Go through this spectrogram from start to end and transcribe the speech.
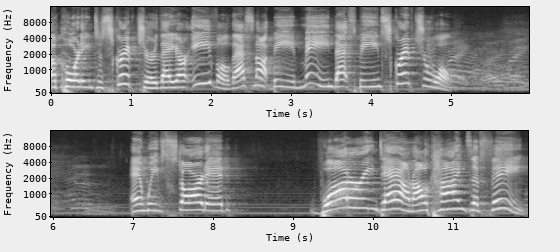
According to scripture, they are evil. That's not being mean, that's being scriptural. And we've started watering down all kinds of things,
